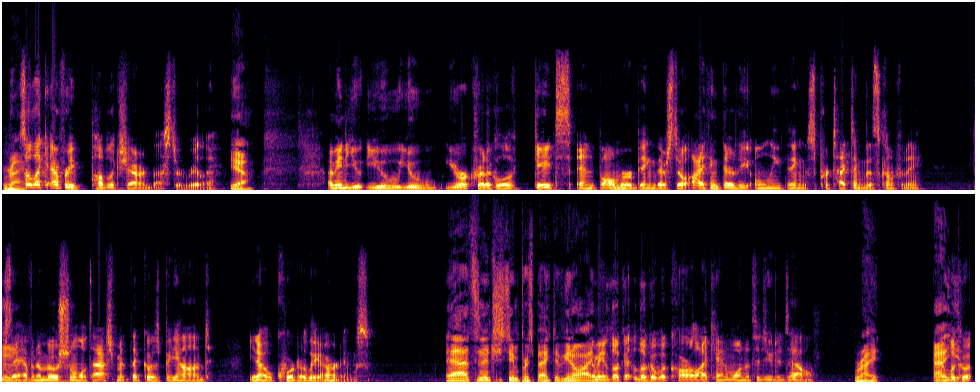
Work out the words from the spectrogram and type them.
Right. So like every public share investor, really. yeah. I mean, you you you you're critical of Gates and Ballmer being there still. I think they're the only things protecting this company because Hmm. they have an emotional attachment that goes beyond you know quarterly earnings. Yeah, that's an interesting perspective. You know, I, I mean, look at look at what Carl Icahn wanted to do to Dell. right. And And look what-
